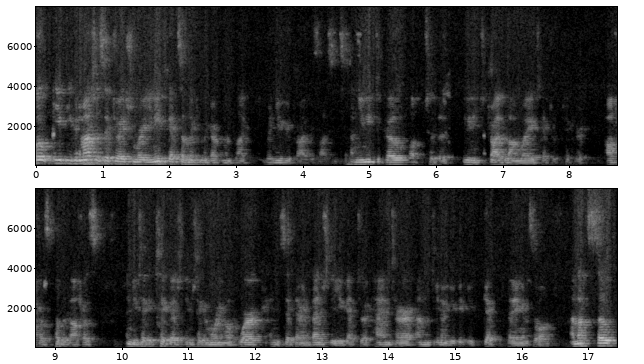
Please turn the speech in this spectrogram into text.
well you, you, can imagine a situation where you need to get something from the government like renew your driver's license and you need to go up to the you need to drive a long way to get to a particular office public office and you take a ticket and you take a morning off work and you sit there and eventually you get to a counter and you know you get you get the thing and so on. And that's so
